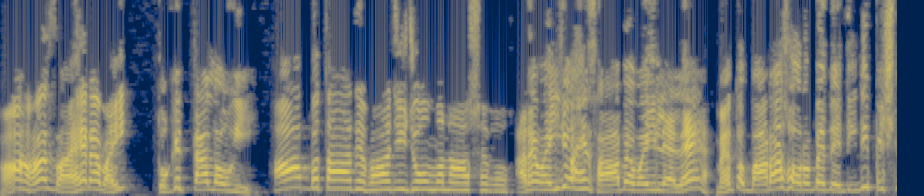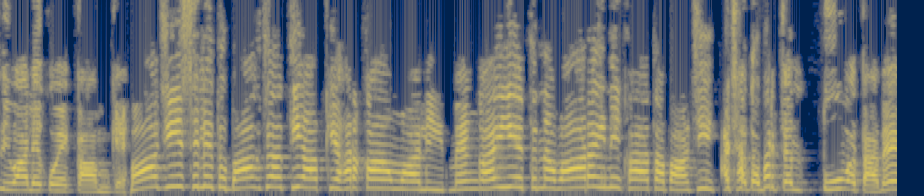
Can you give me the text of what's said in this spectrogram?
हाँ हाँ ज़ाहिर है भाई तो कितना लोगी? आप बता दे बाजी जो मुनासिब हो। अरे वही जो हिसाब है वही ले ले। मैं तो बारह सौ रूपए देती थी पिछली वाले को एक काम के। बाजी इसलिए तो भाग जाती है आपकी हर काम वाली। महँगाई है इतना वारा ही नहीं खाता बाजी अच्छा तो फिर चल तू बता दे।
